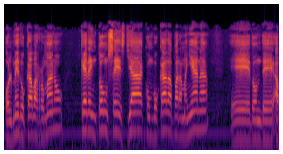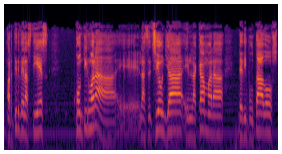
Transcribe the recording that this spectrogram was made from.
Olmedo Cava Romano. Queda entonces ya convocada para mañana, eh, donde a partir de las 10 Continuará eh, la sesión ya en la Cámara de Diputados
